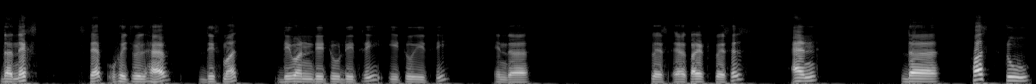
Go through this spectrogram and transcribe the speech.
the next step which will have this much d 1 d 2 d 3 e 2 e 3 in the place uh, correct places and the first two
